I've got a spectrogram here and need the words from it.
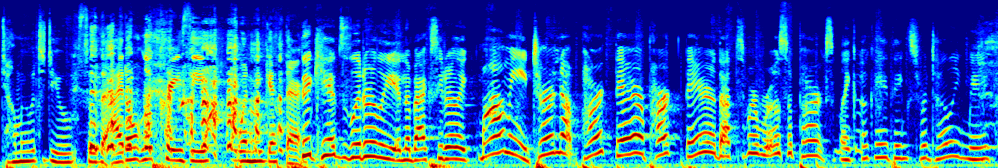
tell me what to do so that I don't look crazy when we get there. The kids literally in the backseat are like, Mommy, turn up, park there, park there. That's where Rosa parks. I'm like, okay, thanks for telling me.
